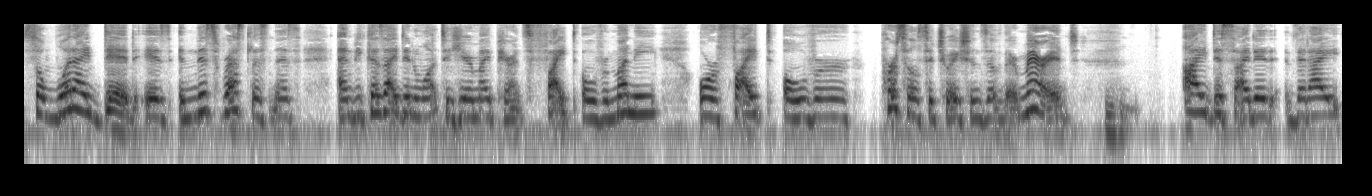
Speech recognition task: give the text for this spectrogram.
So what I did is in this restlessness, and because I didn't want to hear my parents fight over money or fight over personal situations of their marriage, I decided that I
